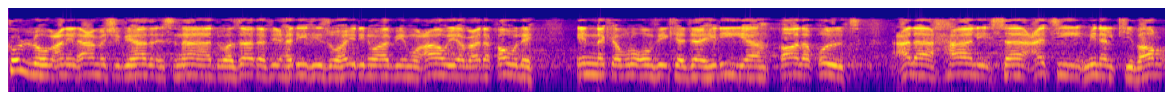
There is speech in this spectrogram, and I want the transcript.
كلهم عن الأعمش بهذا الإسناد وزاد في حديث زهير وأبي معاوية بعد قوله إنك امرؤ فيك جاهلية. قال قلت على حال ساعتي من الكبر.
